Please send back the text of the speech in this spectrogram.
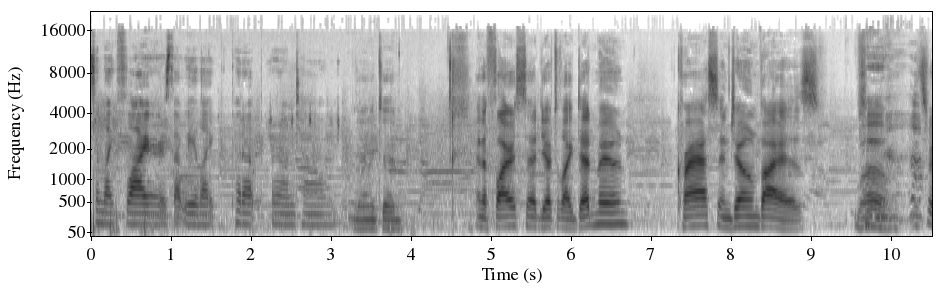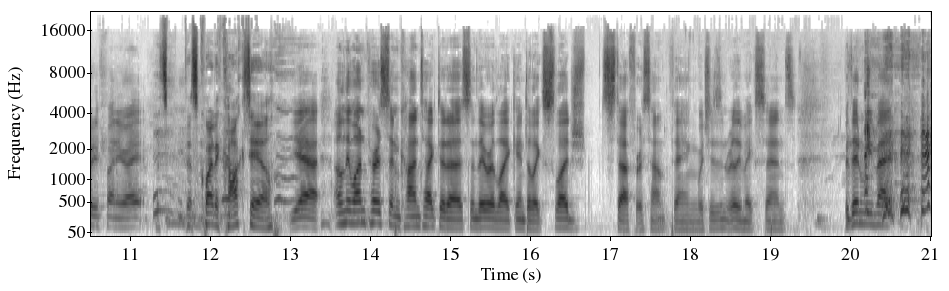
some like flyers that we like put up around town. Yeah, we did. And the flyer said you have to like Dead Moon, Crass, and Joan Baez. Whoa. That's pretty funny, right? That's that's quite a cocktail. Yeah. Only one person contacted us, and they were like into like sludge stuff or something, which doesn't really make sense. But then we met.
